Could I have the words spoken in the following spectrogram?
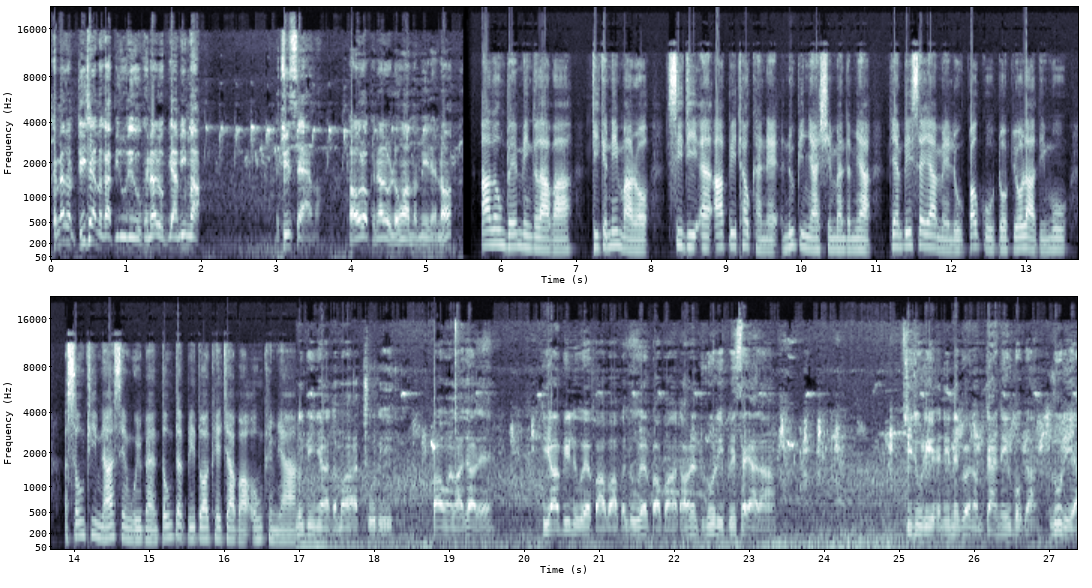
ခင်ဗျားတို့ဒီထက်မကပြည်သူတွေကိုခင်ဗျားတို့ပြန်ပြီးမှ အကျွေးဆက်ရမှာဘာလို့လဲခင်ဗျားတို့လုံးဝမမေ့နဲ့နော်အားလုံးပဲမင်္ဂလာပါဒီကနေ့မှာတော့ CDN အားပေးထောက်ခံတဲ့အမှုပညာရှင်မှန်သမျှပြန်ပေးဆက်ရမယ်လို့ပောက်ကိုတော်ပြောလာသည်မို့အဆုံးထိနားဆင်ဝေဖန်သုံးသပ်ပေးသွားခဲ့ကြပါအောင်ခင်ဗျာလူပညာဓမ္မအချိုးတွေပါဝင်လာကြတယ်ဒီအားပေးလို့ပဲပါပါဘလို့ပဲပါပါဒါနဲ့သူတို့တွေပေးဆက်ရတာကြီးသူတွေအနေနဲ့ပြောတော့မတန်နေဘူးပေါ့ဗျာသူတို့တွေက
